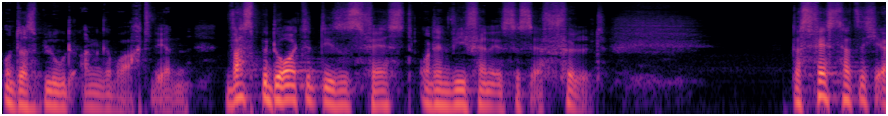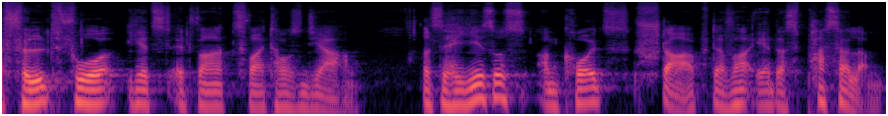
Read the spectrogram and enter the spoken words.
und das Blut angebracht werden. Was bedeutet dieses Fest und inwiefern ist es erfüllt? Das Fest hat sich erfüllt vor jetzt etwa 2000 Jahren. Als der Herr Jesus am Kreuz starb, da war er das Passalam.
